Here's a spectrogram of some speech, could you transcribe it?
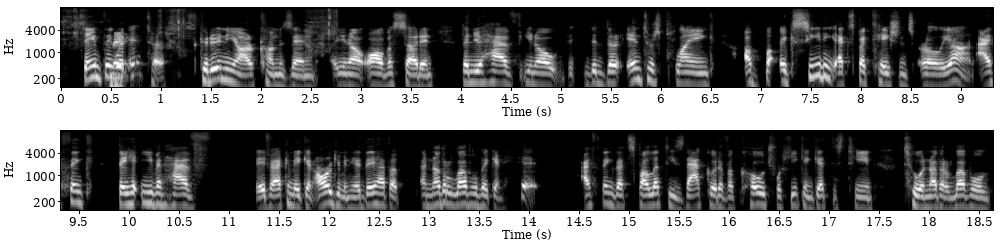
Same thing Maybe. with Inter. Skriniar comes in, you know, all of a sudden. Then you have, you know, the, the Inter's playing ab- exceeding expectations early on. I think they even have, if I can make an argument here, they have a, another level they can hit I think that Spalletti's that good of a coach where he can get this team to another level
